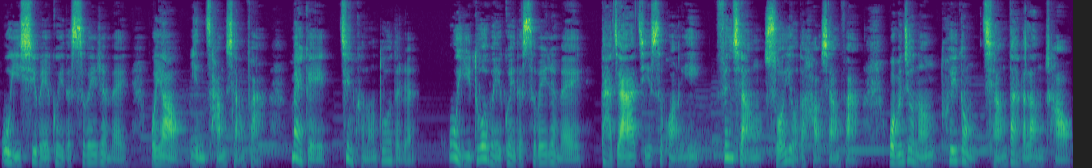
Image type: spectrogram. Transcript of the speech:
物以稀为贵的思维认为，我要隐藏想法，卖给尽可能多的人。物以多为贵的思维认为，大家集思广益，分享所有的好想法，我们就能推动强大的浪潮，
